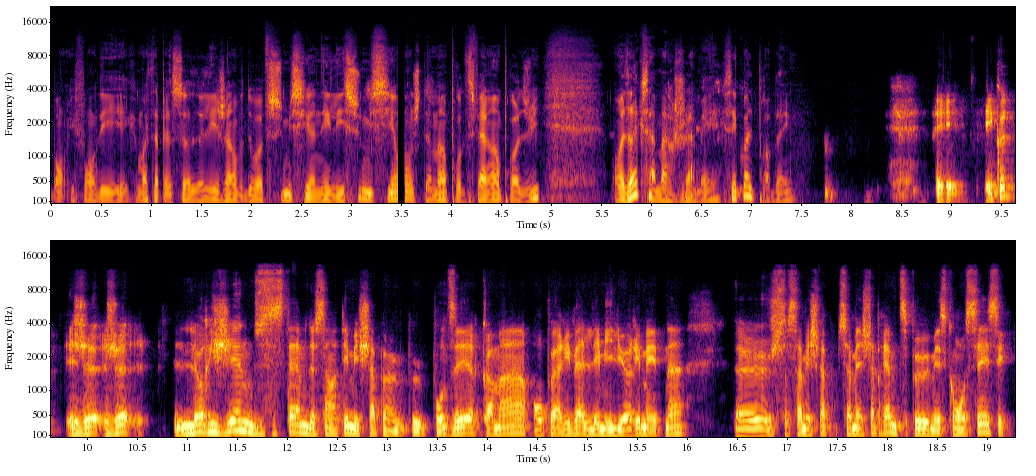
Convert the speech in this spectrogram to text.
bon, ils font des, comment tu appelles ça, les gens doivent soumissionner, les soumissions justement pour différents produits, on dirait que ça marche jamais. C'est quoi le problème? écoute, je, l'origine du système de santé m'échappe un peu. Pour dire comment on peut arriver à l'améliorer maintenant, euh, ça, ça m'échapperait un petit peu. Mais ce qu'on sait, c'est que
